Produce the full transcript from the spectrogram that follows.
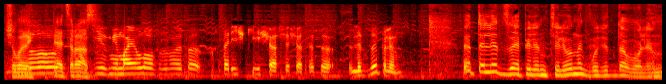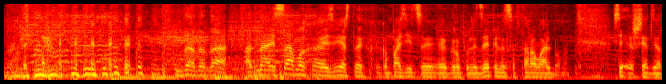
человек Ну, пять раз. Give me my love, ну это старички, сейчас, сейчас, сейчас, это Led Zeppelin. Это Лед Зеппелин. Теленок будет доволен. Да-да-да. Одна из самых э, известных композиций э, группы Led Zeppelin со второго альбома 69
